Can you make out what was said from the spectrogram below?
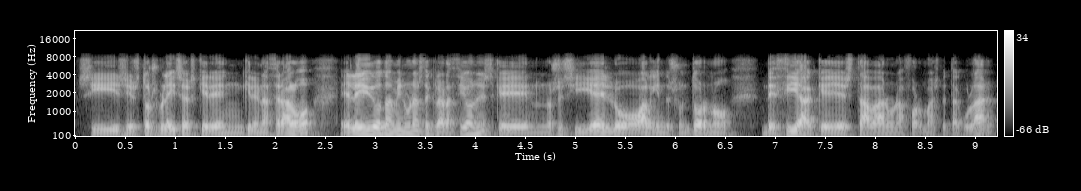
si, si, estos Blazers quieren, quieren hacer algo. He leído también unas declaraciones que no sé si él o alguien de su entorno decía que estaba en una forma espectacular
